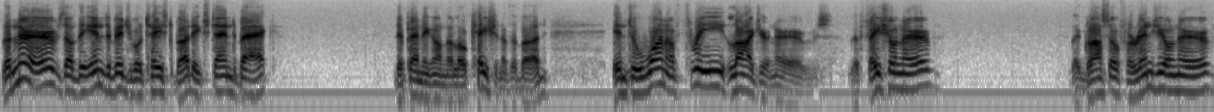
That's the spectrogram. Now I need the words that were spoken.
The nerves of the individual taste bud extend back, depending on the location of the bud, into one of three larger nerves, the facial nerve, the glossopharyngeal nerve,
